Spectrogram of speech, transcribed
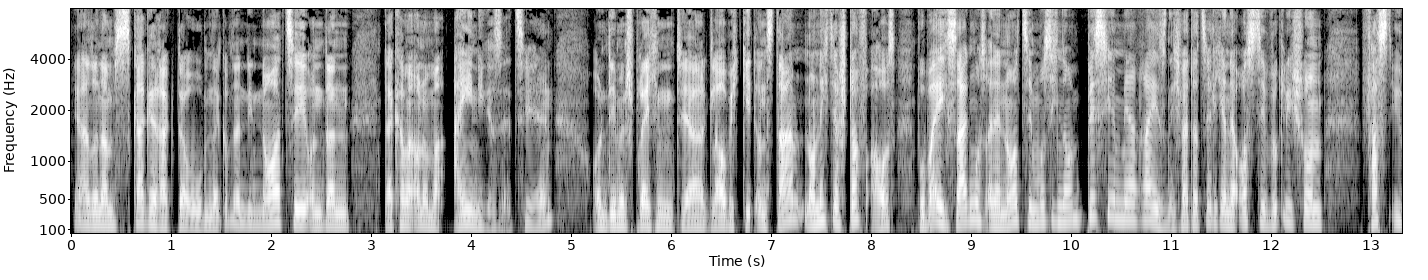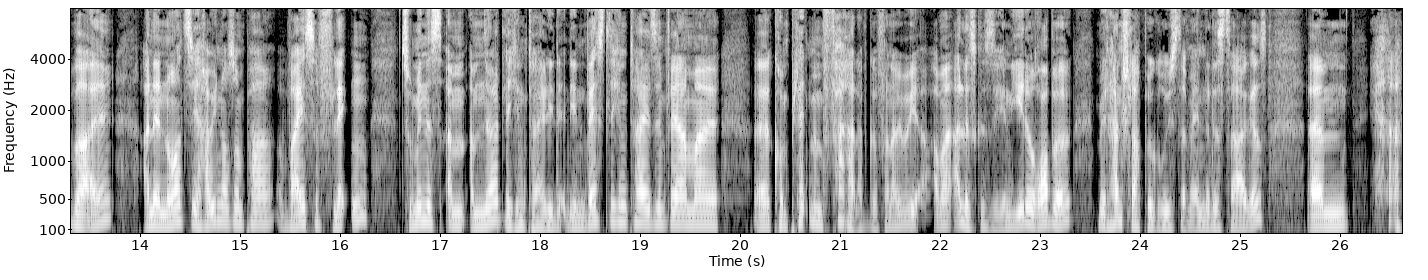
ja, so am Skagerrak da oben. Da kommt dann die Nordsee und dann, da kann man auch nochmal einiges erzählen. Und dementsprechend, ja, glaube ich, geht uns da noch nicht der Stoff aus. Wobei ich sagen muss, an der Nordsee muss ich noch ein bisschen mehr reisen. Ich war tatsächlich an der Ostsee wirklich schon fast überall. An der Nordsee habe ich noch so ein paar weiße Flecken, zumindest am, am nördlichen Teil. Den, den, westlichen Teil sind wir ja mal äh, komplett mit dem Fahrrad abgefahren. Da habe ich aber alles gesehen. Jede Robbe mit Handschlag begrüßt am Ende des Tages. Ähm, ja,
